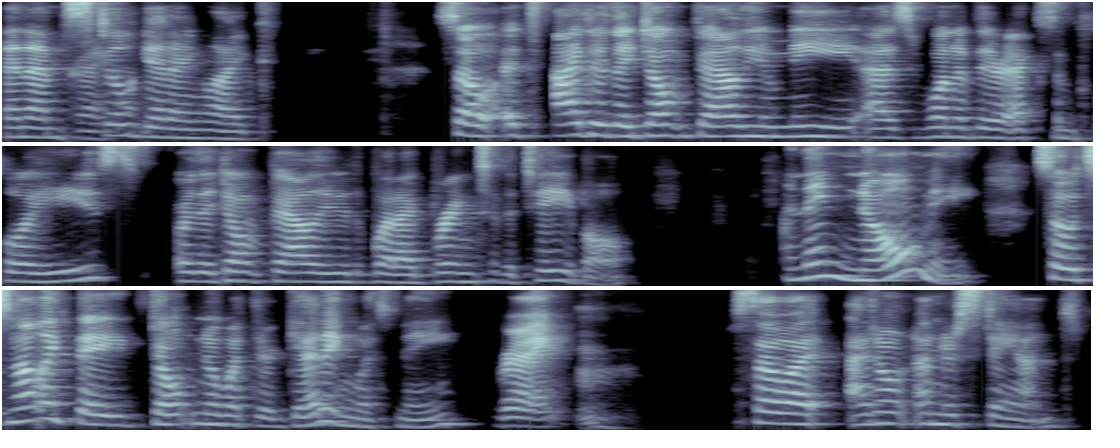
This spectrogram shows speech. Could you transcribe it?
And I'm right. still getting like, so it's either they don't value me as one of their ex employees or they don't value what I bring to the table. And they know me. So it's not like they don't know what they're getting with me. Right. So I, I don't understand.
